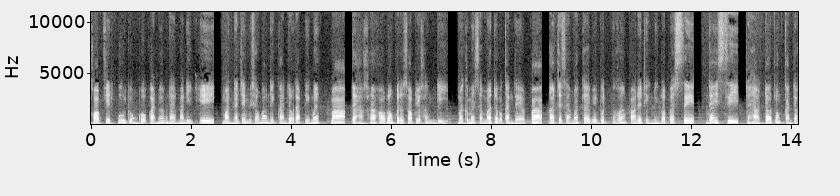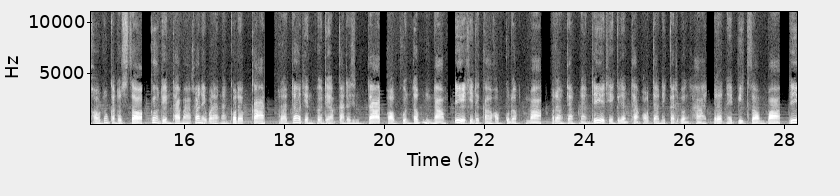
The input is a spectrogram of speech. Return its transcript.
ขอบเขตผู้จงโคพันเมื่อไม่นานมานี้เอง มันนั้นจะมีช่องว่างในการยกระดับอีกมากมา แต่หากข้าเขาร่วมการทดสอบเดียวครั้งดี มันก็ไม่สามารถรับประกันได้ว่าข้าจะสามารถกลายเป็นบุตรของข้างป่าได้ถึงหนึ่งร้อยเปอร์เซ็นต์ได้สิแต่หากเจ้าต้องการจะเขาร่วมกันทดสอบ ก็เดินทางมาข้าในเวลานั้นก็แล้วกัน พระเจ้าเทียนเพิงได้ทำการตัดสินใจขอบคุณท่านผู้นำที่เทียนได้กล่าวขอบคุณออกมาหลังจากนั้นที่เทียนก็เดินทางออกจากนิกายเพิงหายรัฐในปีซอมบาที่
